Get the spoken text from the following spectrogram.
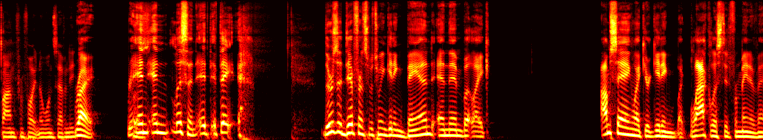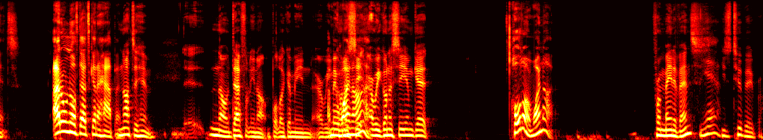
banned from fighting at 170. Right. And and listen, it, if they there's a difference between getting banned and then but like I'm saying like you're getting like blacklisted from main events. I don't know if that's going to happen. Not to him. Uh, no, definitely not. But like, I mean, are we? I mean, gonna why see, not? Are we going to see him get Hold on, why not? From main events? Yeah. he's too big, bro.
